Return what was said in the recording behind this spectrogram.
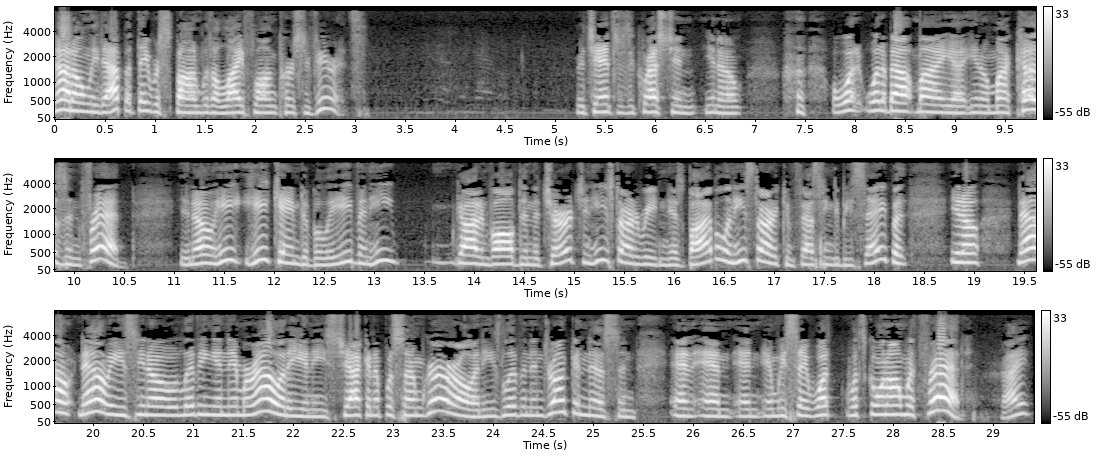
Not only that, but they respond with a lifelong perseverance. Which answers the question, you know, well, what what about my uh, you know my cousin Fred? You know, he he came to believe and he got involved in the church and he started reading his Bible and he started confessing to be saved, but you know, now now he's, you know, living in immorality and he's shacking up with some girl and he's living in drunkenness and and and and, and we say what what's going on with Fred, right?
